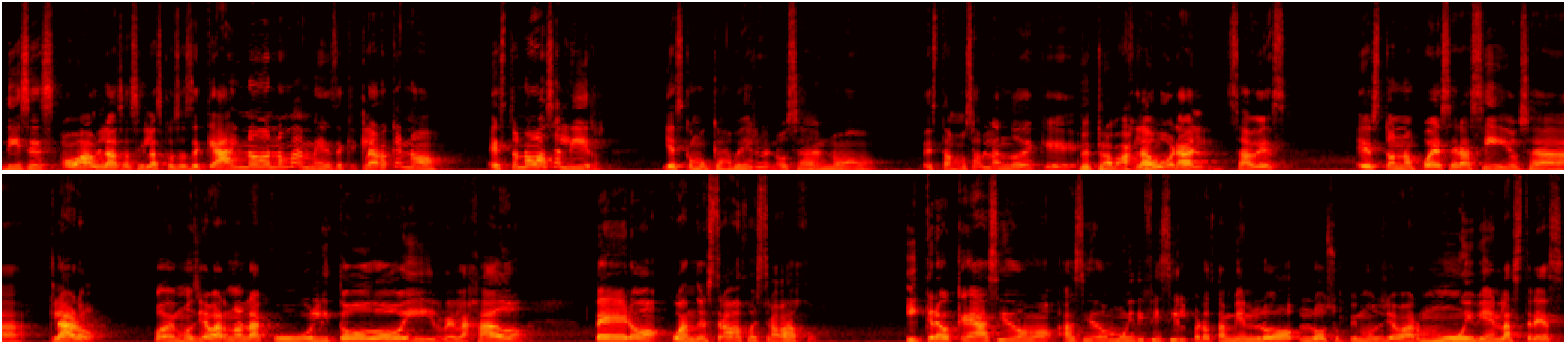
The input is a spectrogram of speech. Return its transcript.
dices o hablas así las cosas de que, ay, no, no mames, de que claro que no, esto no va a salir. Y es como que, a ver, o sea, no, estamos hablando de que... De trabajo. Laboral, ¿sabes? Esto no puede ser así, o sea, claro, podemos llevarnos la cool y todo y relajado, pero cuando es trabajo es trabajo. Y creo que ha sido, ha sido muy difícil, pero también lo, lo supimos llevar muy bien las tres.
